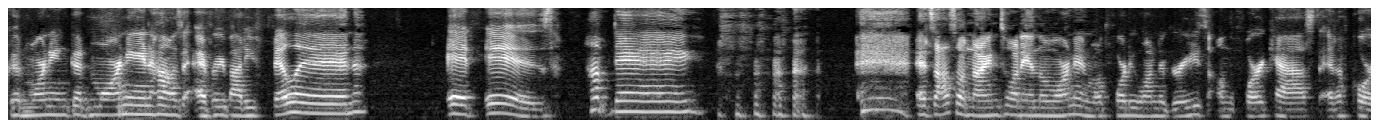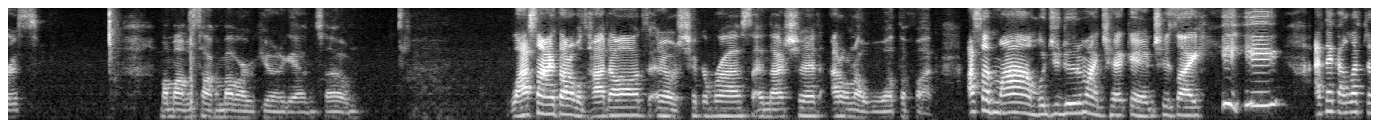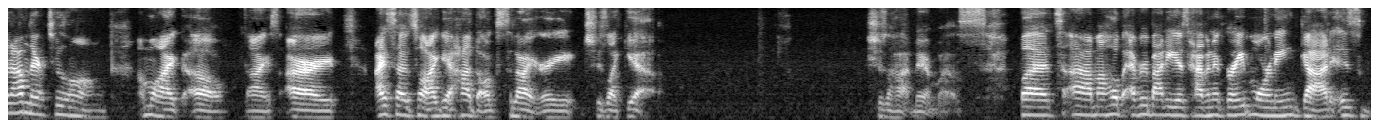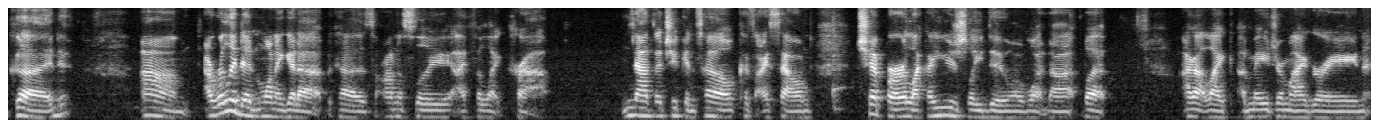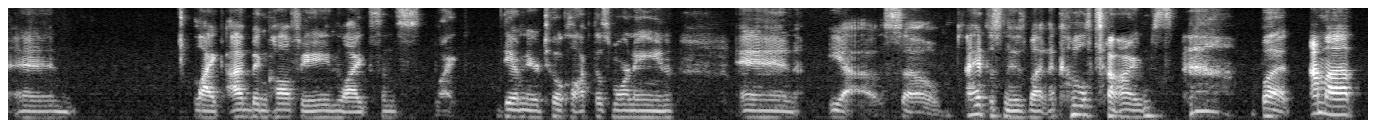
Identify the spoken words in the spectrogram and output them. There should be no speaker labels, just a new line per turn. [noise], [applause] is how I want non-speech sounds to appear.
Good morning. Good morning. How's everybody feeling? It is hump day. [laughs] it's also 9:20 in the morning with 41 degrees on the forecast. And of course, my mom was talking about barbecuing again. So last night I thought it was hot dogs and it was chicken breasts and that shit. I don't know what the fuck. I said, Mom, what'd you do to my chicken? She's like, [laughs] hee hee. I think I left it on there too long. I'm like, oh, Nice. All right. I said, so I get hot dogs tonight, right? She's like, yeah. She's a hot damn mess. But um, I hope everybody is having a great morning. God is good. Um, I really didn't want to get up because honestly, I feel like crap. Not that you can tell because I sound chipper like I usually do and whatnot, but I got like a major migraine and like I've been coughing like since like damn near two o'clock this morning. And yeah, so I hit the snooze button [laughs] a couple times, but I'm up.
